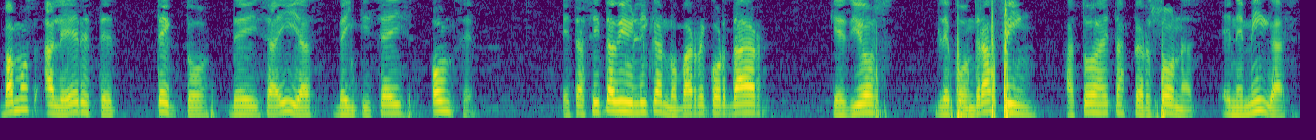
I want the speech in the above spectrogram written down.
vamos a leer este texto de Isaías 26, 11. Esta cita bíblica nos va a recordar que Dios le pondrá fin a todas estas personas enemigas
